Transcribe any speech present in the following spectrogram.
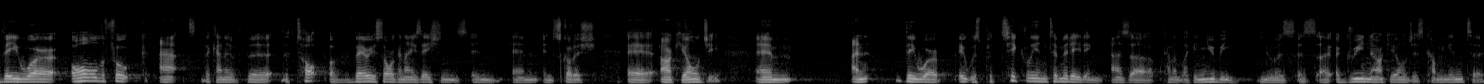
they were all the folk at the kind of the, the top of various organizations in, um, in Scottish uh, archaeology. Um, and they were, it was particularly intimidating as a kind of like a newbie, you know, as, as a, green archaeologist coming into,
